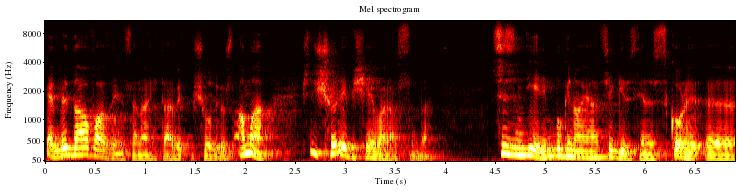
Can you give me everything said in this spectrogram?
hem de daha fazla insana hitap etmiş oluyoruz. Ama şimdi şöyle bir şey var aslında. Sizin diyelim bugün hayatı girseniz, skor, e,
